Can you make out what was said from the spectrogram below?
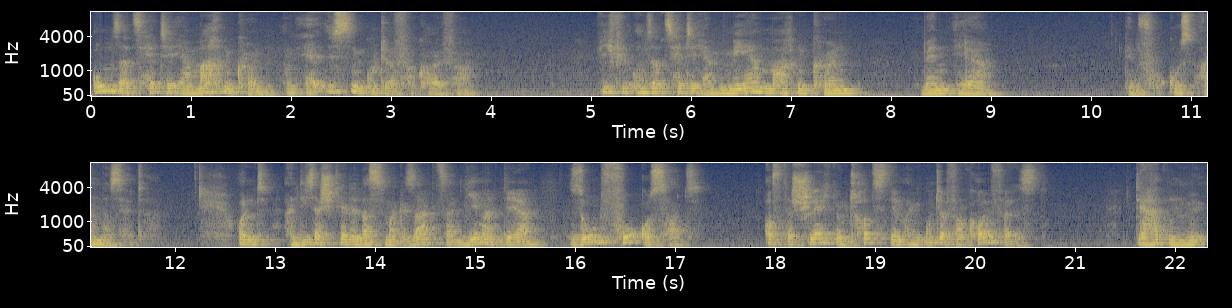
Umsatz hätte er machen können? Und er ist ein guter Verkäufer. Wie viel Umsatz hätte er mehr machen können, wenn er den Fokus anders hätte? Und an dieser Stelle lass mal gesagt sein, jemand, der so einen Fokus hat auf das Schlechte und trotzdem ein guter Verkäufer ist, der hat einen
